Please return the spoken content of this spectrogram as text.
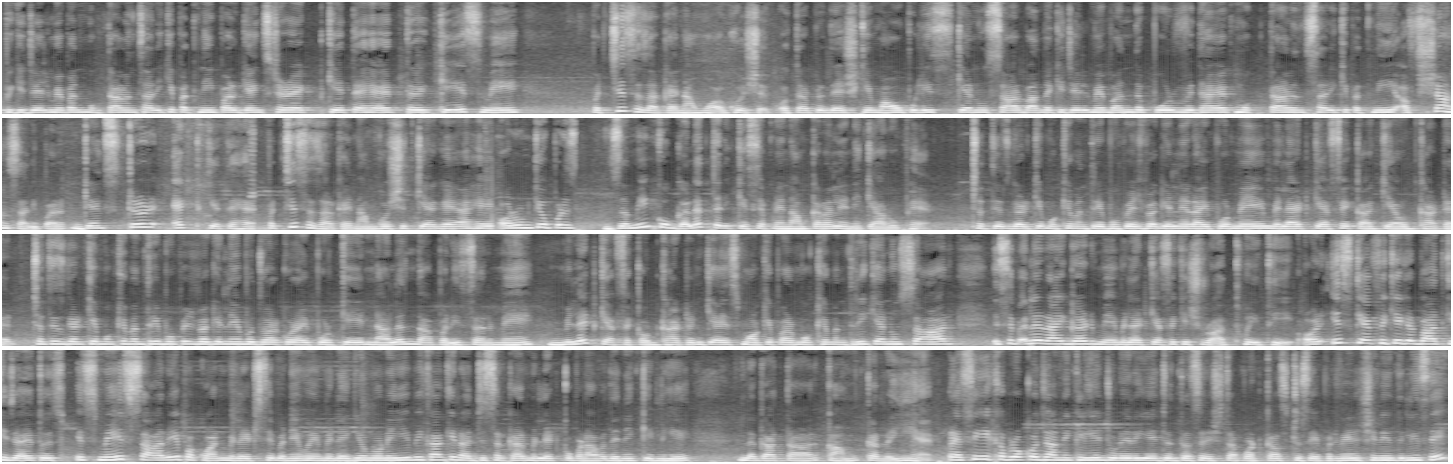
UP की jail में बंद मुख्तार अंसारी की पत्नी पर गैंगस्टर एक्ट के तहत केस में पच्चीस हज़ार का इनाम हुआ घोषित। उत्तर प्रदेश की माओ पुलिस के अनुसार बांदा की जेल में बंद पूर्व विधायक मुख्तार अंसारी की पत्नी अफशा अंसारी पर गैंगस्टर एक्ट के तहत पच्चीस हज़ार का इनाम घोषित किया गया है और उनके ऊपर ज़मीन को गलत तरीके से अपने नाम करा लेने के आरोप है। छत्तीसगढ़ के मुख्यमंत्री भूपेश बघेल ने रायपुर में मिलेट कैफ़े का किया उद्घाटन। छत्तीसगढ़ के मुख्यमंत्री भूपेश बघेल ने बुधवार को रायपुर के नालंदा परिसर में मिलेट कैफ़े का उद्घाटन किया। इस मौके पर मुख्यमंत्री के अनुसार इससे पहले रायगढ़ में मिलेट कैफ़े की शुरुआत हुई थी। और इस कैफ़े की अगर बात की जाए तो इस, इसमें सारे पकवान मिलेट से बने हुए मिलेंगे। उन्होंने ये भी कहा कि राज्य सरकार मिलेट को बढ़ावा देने के लिए लगातार काम कर रही हैं। ऐसी ही खबरों को जानने के लिए जुड़े रहिए जनता श्रेष्ठता पॉडकास्ट से। प्रवीण परवीन दिल्ली से।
